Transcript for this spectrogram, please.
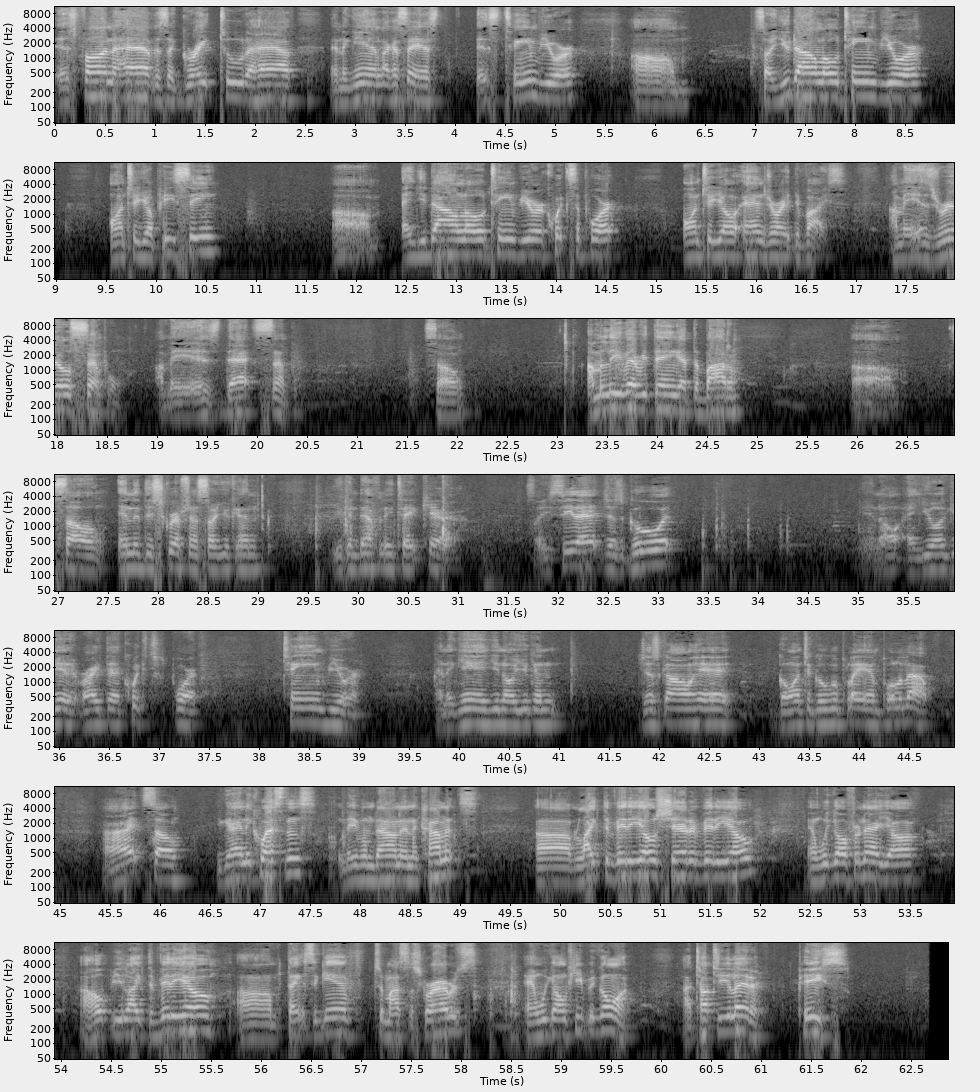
It's fun to have. It's a great tool to have. And again, like I said, it's, it's TeamViewer. Um, so you download TeamViewer onto your PC, um, and you download TeamViewer Quick Support onto your Android device. I mean, it's real simple. I mean, it's that simple. So I'm gonna leave everything at the bottom. Um, so in the description, so you can you can definitely take care. So you see that? Just Google it you know, and you'll get it right there, quick support, team viewer. And again, you know, you can just go ahead, go into Google Play and pull it out. All right, so you got any questions? Leave them down in the comments. Uh, like the video, share the video, and we go from there, y'all. I hope you like the video. Um, thanks again to my subscribers, and we're going to keep it going. I'll talk to you later. Peace.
